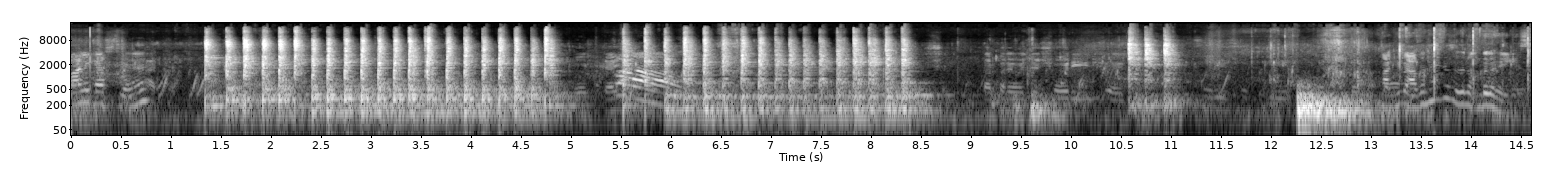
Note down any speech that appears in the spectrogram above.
মালিক আসছে হ্যাঁ Wow! মাগরিবে আজান হয়ে গেছে, অন্ধকার হয়ে গেছে।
